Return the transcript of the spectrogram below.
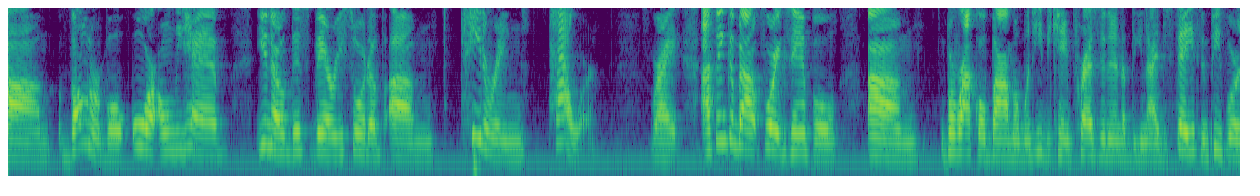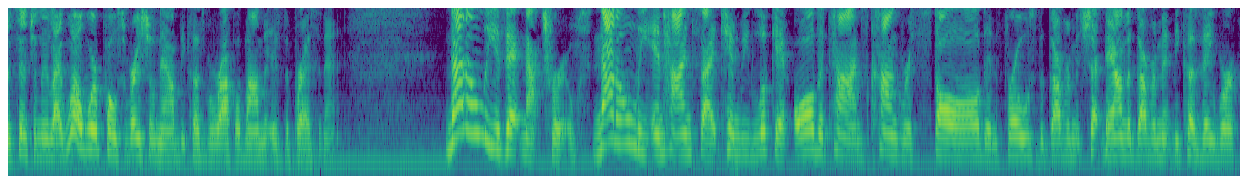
um, vulnerable or only have, you know, this very sort of um, teetering power, right? I think about, for example, um, Barack Obama when he became president of the United States, and people are essentially like, well, we're post racial now because Barack Obama is the president. Not only is that not true, not only in hindsight can we look at all the times Congress stalled and froze the government, shut down the government because they were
